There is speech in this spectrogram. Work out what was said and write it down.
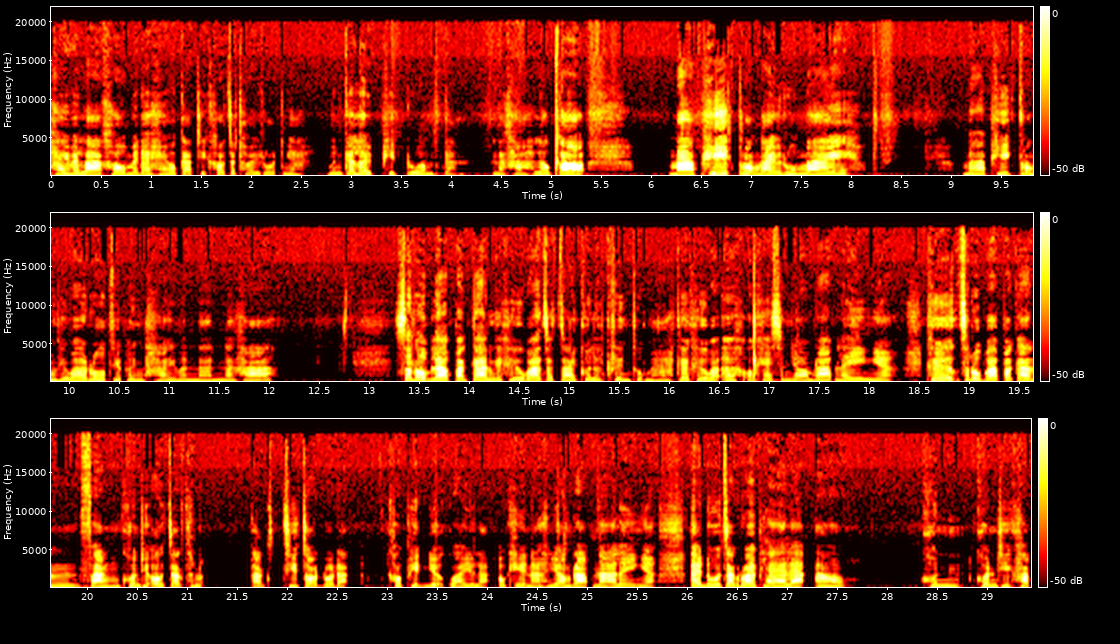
ให้เวลาเขาไม่ได้ให้โอกาสที่เขาจะถอยรถไง มันก็เลยผิดร่วมกันนะคะ แล้วก็มาพีคตรงไหนรู้ไหม มาพีคตรงที่ว่ารูปที่เพิ่งถ่ายวันนั้นนะคะ สรุปแล้วประกันก็คือว่าจะจ่ายคนละครึ่งถูกไหมก็คือว่าเออโอเคฉันยอมรับอะไรอย่างเงี้ย คือสรุปว่าประกันฝั่งคนที่ออกจากถนนจากที่จอดรถอะเขาผิดเยอะกว่าอยู่ละโอเคนะ ยอมรับนะอะไรอย่างเงี้ย แต่ดูจากรอยแผลแล้วอ้าวคนคนที่ขับ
